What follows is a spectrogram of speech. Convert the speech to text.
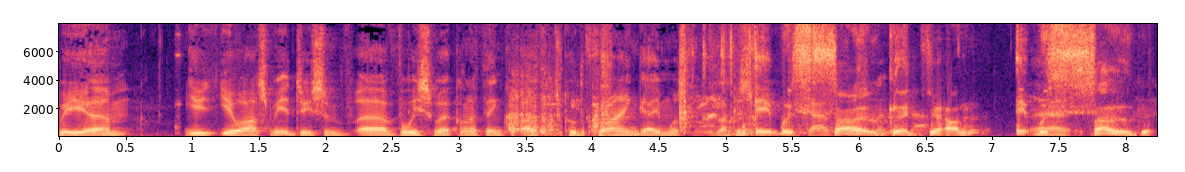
We um, you you asked me to do some uh, voice work on a thing called, uh, called the Crying Game, wasn't it? It was, like a It was so good, John. It was Yeah. so good.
